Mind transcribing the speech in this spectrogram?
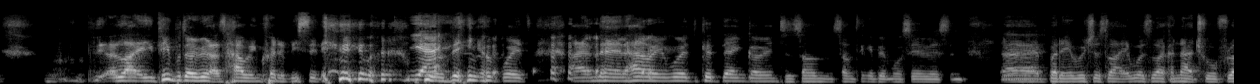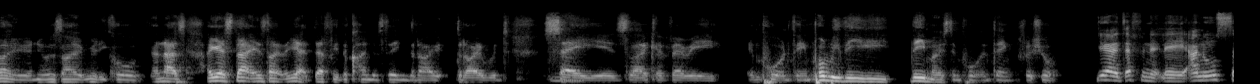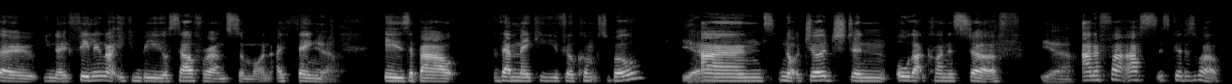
like people don't realize how incredibly silly yeah. being at points. And then how it would could then go into some something a bit more serious and uh, but it was just like it was like a natural flow and it was like really cool. And that's i guess that is like yeah definitely the kind of thing that i that i would say mm. is like a very important thing. Probably the the most important thing for sure. Yeah definitely. And also you know feeling like you can be yourself around someone i think yeah. is about them making you feel comfortable yeah. and not judged and all that kind of stuff. Yeah. And a fat ass is good as well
